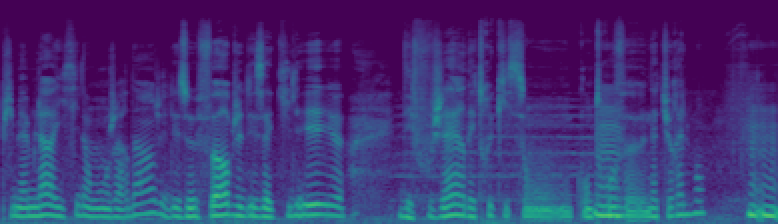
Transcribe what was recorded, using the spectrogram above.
Puis même là, ici dans mon jardin, j'ai des euphorbes, j'ai des aquilées, euh, des fougères, des trucs qui sont qu'on trouve euh, naturellement. Mm, mm.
